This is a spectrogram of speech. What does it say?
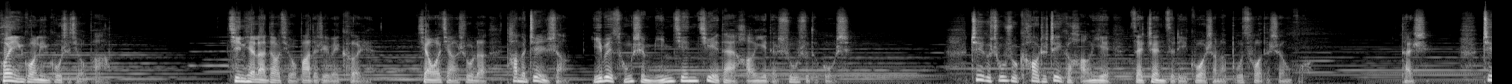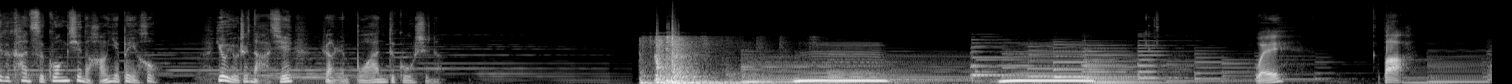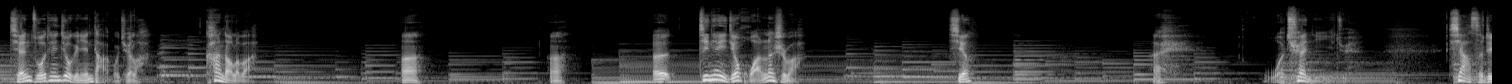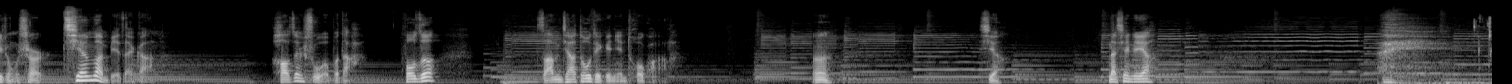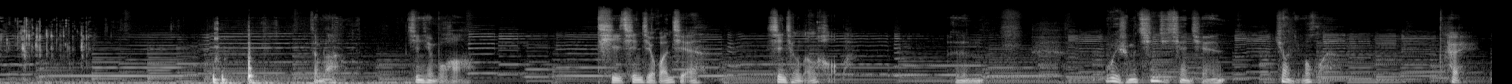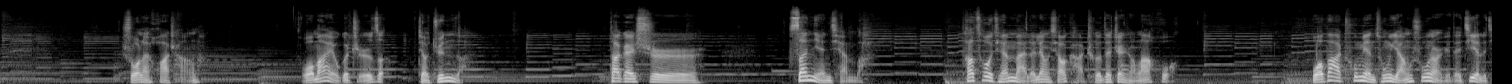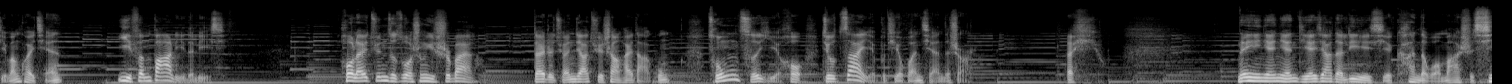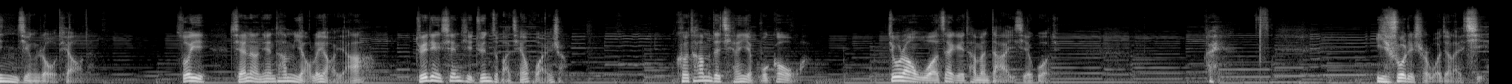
欢迎光临故事酒吧。今天来到酒吧的这位客人，向我讲述了他们镇上一位从事民间借贷行业的叔叔的故事。这个叔叔靠着这个行业，在镇子里过上了不错的生活。但是，这个看似光鲜的行业背后，又有着哪些让人不安的故事呢？喂，爸，钱昨天就给您打过去了，看到了吧？嗯，嗯，呃，今天已经还了是吧？行。哎，我劝你一句，下次这种事儿千万别再干了。好在数额不大，否则咱们家都得给您拖垮了。嗯，行，那先这样。心情不好？替亲戚还钱，心情能好吗？嗯，为什么亲戚欠钱要你们还？嘿，说来话长了。我妈有个侄子叫君子，大概是三年前吧，他凑钱买了辆小卡车，在镇上拉货。我爸出面从杨叔那儿给他借了几万块钱，一分八厘的利息。后来君子做生意失败了，带着全家去上海打工，从此以后就再也不提还钱的事儿了。哎呦，那一年年叠加的利息，看得我妈是心惊肉跳的。所以前两天他们咬了咬牙，决定先替君子把钱还上。可他们的钱也不够啊，就让我再给他们打一些过去。嘿，一说这事儿我就来气，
